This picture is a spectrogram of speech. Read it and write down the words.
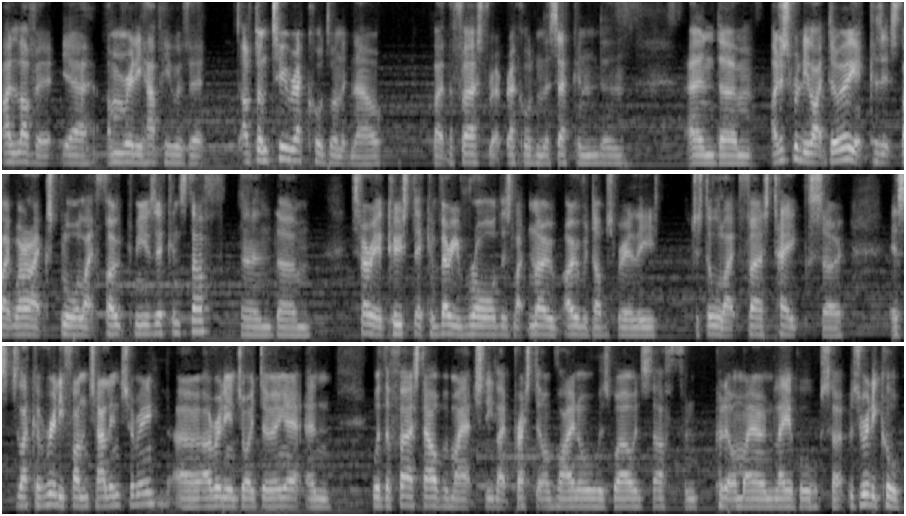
i love it yeah i'm really happy with it I've done two records on it now, like the first record and the second, and and um, I just really like doing it because it's like where I explore like folk music and stuff, and um, it's very acoustic and very raw. There's like no overdubs really, just all like first takes. So it's like a really fun challenge for me. Uh, I really enjoy doing it, and with the first album, I actually like pressed it on vinyl as well and stuff, and put it on my own label. So it was really cool,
